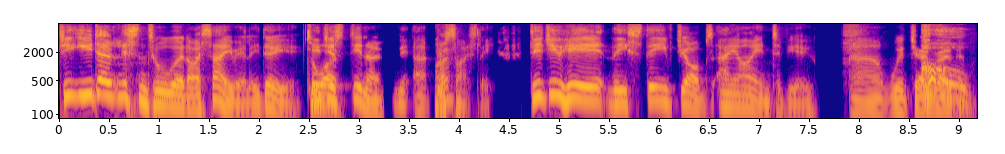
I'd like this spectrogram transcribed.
Do you, you don't listen to a word I say, really, do you? To you what? just, you know, uh, precisely. Did you hear the Steve Jobs AI interview uh, with Joe oh, Rogan?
